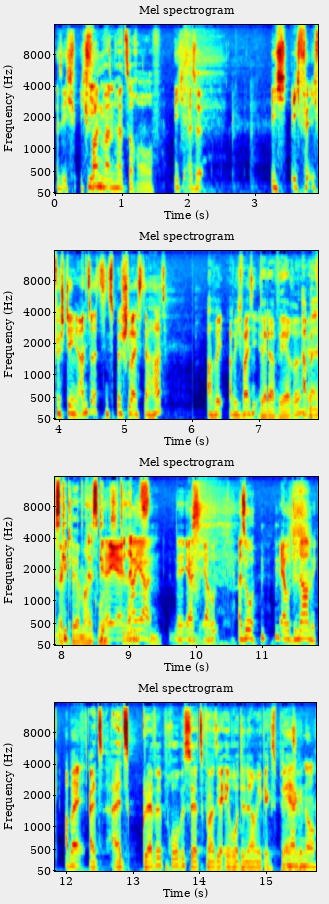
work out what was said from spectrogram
also ich, ich fand. irgendwann hört es auch auf. Ich, also, ich, ich, ich verstehe den Ansatz, den Specialized da hat, aber, aber ich weiß nicht. Der da wäre, Aber er, es gibt- erklär mal es kurz. gibt- naja, Grenzen. er ist Aero, also Aerodynamik, aber Als, als Gravel-Pro bist du jetzt quasi Aerodynamik-Experte. ja, genau.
